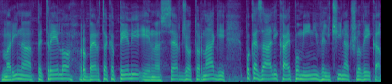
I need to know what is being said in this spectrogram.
Marina Petrelo, Roberta Capelli in Sergio Tornagi pokazali, kaj pomeni veličina človeka.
